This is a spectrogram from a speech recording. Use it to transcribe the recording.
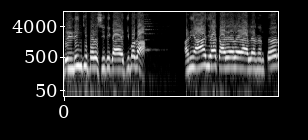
बिल्डिंगची परिस्थिती काय आहे ती बघा. आणि आज या कार्यालयात आल्यानंतर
